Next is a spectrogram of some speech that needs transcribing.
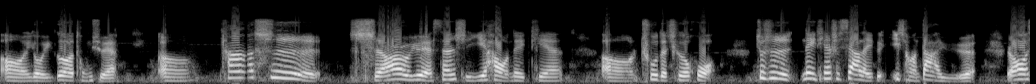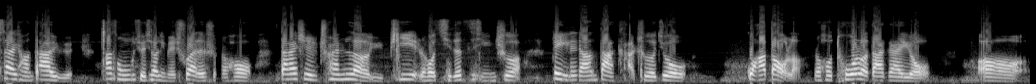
呃，有一个同学，嗯，他是十二月三十一号那天，呃，出的车祸，就是那天是下了一个一场大雨，然后下一场大雨，他从学校里面出来的时候，大概是穿了雨披，然后骑着自行车被一辆大卡车就刮到了，然后拖了大概有，呃，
